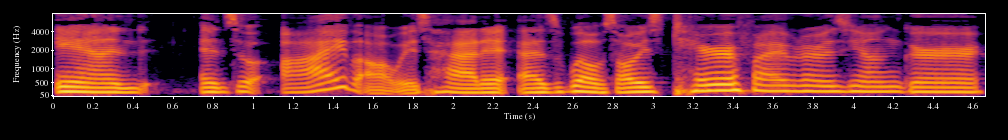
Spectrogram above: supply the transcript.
and and so I've always had it as well. I was always terrified when I was younger.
